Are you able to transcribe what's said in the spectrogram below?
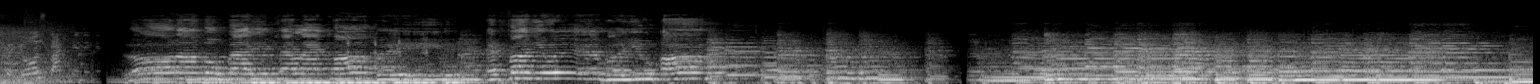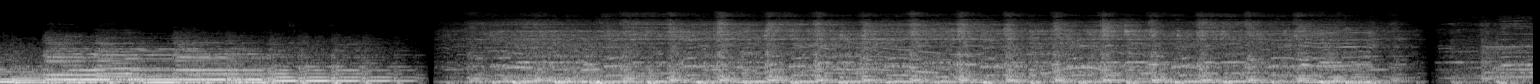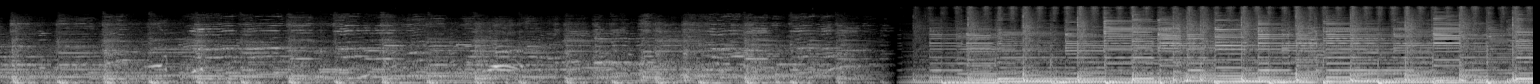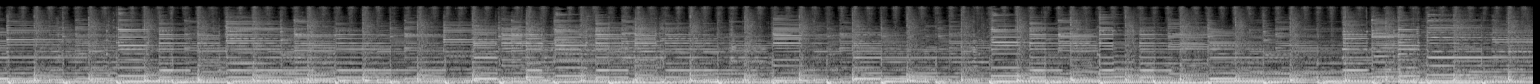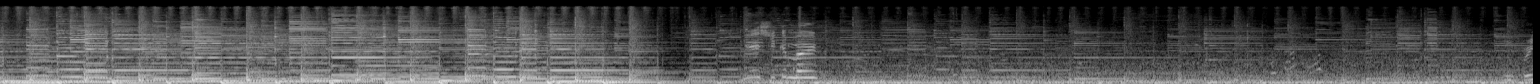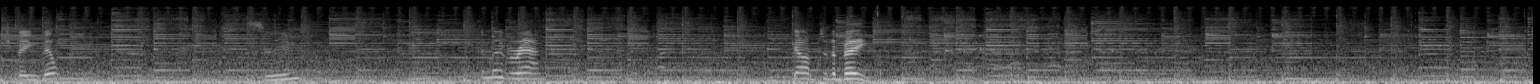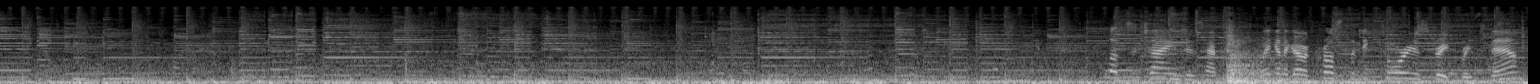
put yours back Mm-hmm. Soon. And move around. Go up to the beach. Lots of changes happening. We're going to go across the Victoria Street Bridge now.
